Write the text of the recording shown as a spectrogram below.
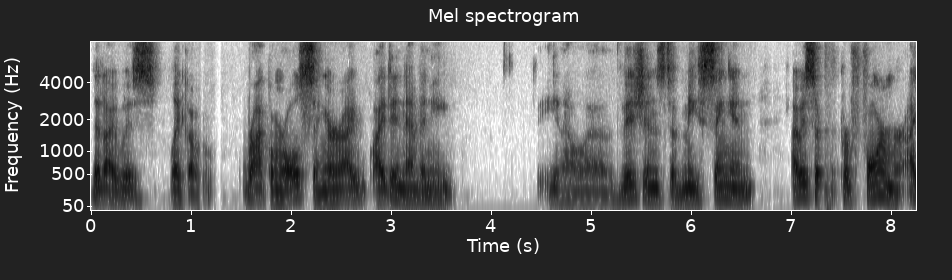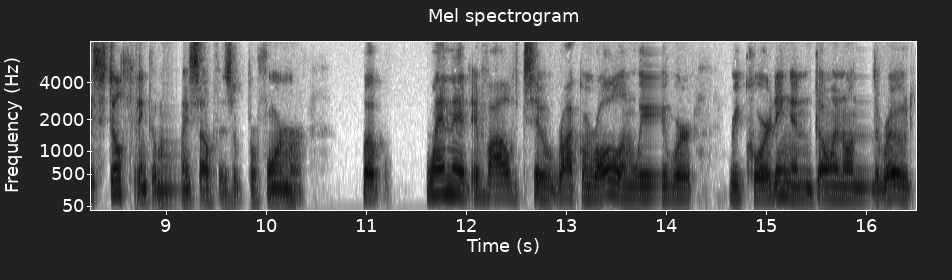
that I was like a rock and roll singer. I, I didn't have any, you know, uh, visions of me singing. I was a performer. I still think of myself as a performer. But when it evolved to rock and roll and we were recording and going on the road,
